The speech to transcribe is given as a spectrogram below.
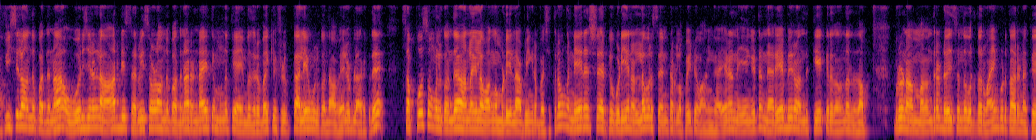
அஃபீஷியலாக வந்து பார்த்தீங்கன்னா ஒரிஜினல் ஆர்டி சர்வீஸோட வந்து பார்த்தீங்கன்னா ரெண்டாயிரத்தி முந்நூற்றி ஐம்பது ரூபாய்க்கு ஃப்ளிப்கார்ட்லேயே உங்களுக்கு வந்து அவைலபிளாக இருக்குது. சப்போஸ் உங்களுக்கு வந்து ஆன்லைனில் வாங்க முடியல அப்படிங்கிற பட்சத்தில் உங்கள் நேரஸ்ட்டாக இருக்கக்கூடிய நல்ல ஒரு சென்டரில் போயிட்டு வாங்க. ஏன்னா என்கிட்ட நிறைய பேர் வந்து கேட்குறது வந்து அதுதான். ப்ரோ நம்ம மந்திர டிவைஸ் வந்து ஒருத்தர் வாங்கி கொடுத்தாரு எனக்கு.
